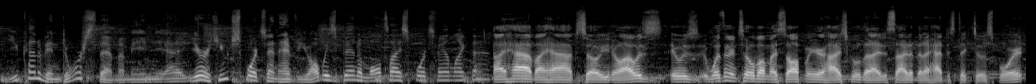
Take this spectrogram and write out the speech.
you kind of endorse them. I mean, uh, you're a huge sports fan. Have you always been a multi-sports fan like that? I have, I have. So you know, I was. It was. It wasn't until about my sophomore year of high school that I decided that I had to stick to a sport,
